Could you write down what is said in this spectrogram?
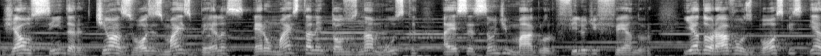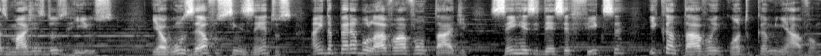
Já os Sindar tinham as vozes mais belas, eram mais talentosos na música, à exceção de Maglor, filho de Fëanor, e adoravam os bosques e as margens dos rios. E alguns elfos cinzentos ainda perambulavam à vontade, sem residência fixa, e cantavam enquanto caminhavam.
